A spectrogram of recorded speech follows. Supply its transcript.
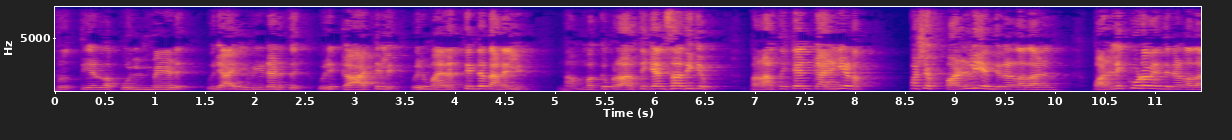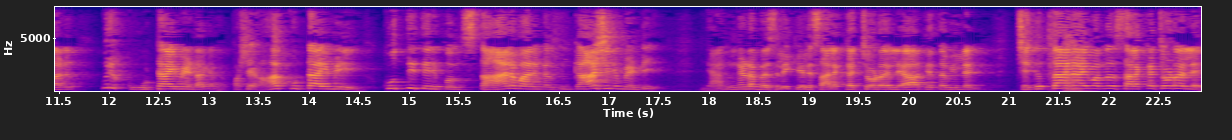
വൃത്തിയുള്ള പുൽമേട് ഒരു അരുവിയുടെ അടുത്ത് ഒരു കാട്ടിൽ ഒരു മരത്തിന്റെ തണലിൽ നമുക്ക് പ്രാർത്ഥിക്കാൻ സാധിക്കും. പ്രാർത്ഥിക്കാൻ കഴിയണം. പക്ഷെ പള്ളി എന്തിനുള്ളതാണ്? പള്ളിക്കൂടം എന്തിനുള്ളതാണ്? ഒരു കൂട്ടായ്മ ഉണ്ടാക്കണം പക്ഷെ ആ കൂട്ടായ്മയിൽ കുത്തിത്തിരിപ്പും സ്ഥാനമാനങ്ങൾക്കും കാശിനും വേണ്ടി ഞങ്ങളുടെ ബസിലിക്കയിൽ സ്ഥലക്കച്ചവടം അല്ലേ ആദ്യത്തെ വില്ലൻ? ചെകുത്താനായി വന്നത് സ്ഥലക്കച്ചവടം അല്ലേ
